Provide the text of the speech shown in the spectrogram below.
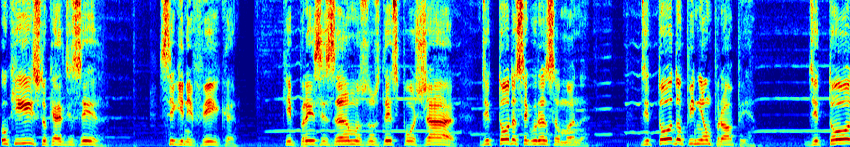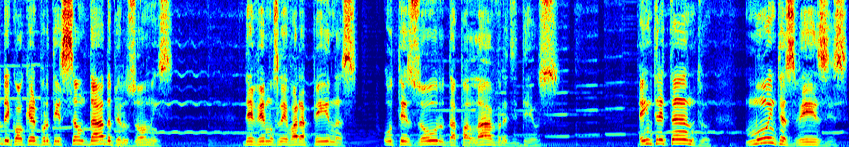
O que isto quer dizer? Significa que precisamos nos despojar de toda segurança humana, de toda opinião própria, de toda e qualquer proteção dada pelos homens. Devemos levar apenas o tesouro da palavra de Deus. Entretanto, muitas vezes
